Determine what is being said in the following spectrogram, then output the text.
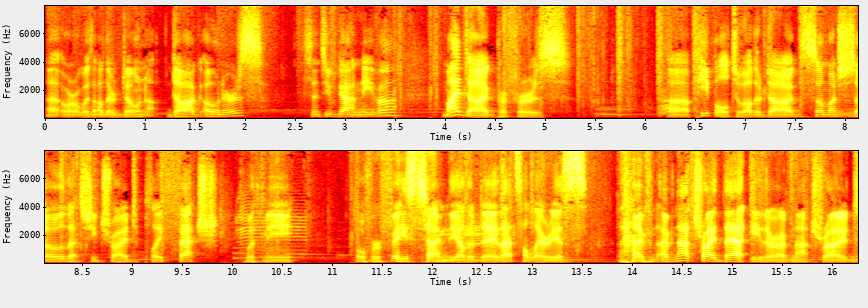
uh, or with other don- dog owners since you've gotten Eva? My dog prefers uh, people to other dogs, so much so that she tried to play fetch with me over FaceTime the other day. That's hilarious. I've, I've not tried that either. I've not tried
